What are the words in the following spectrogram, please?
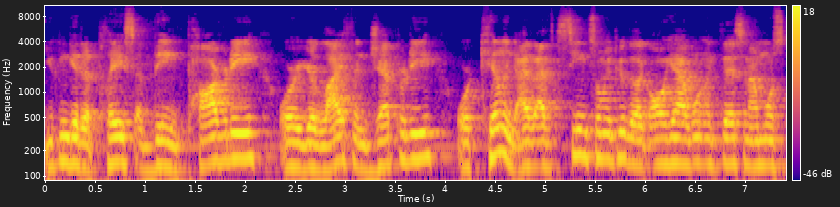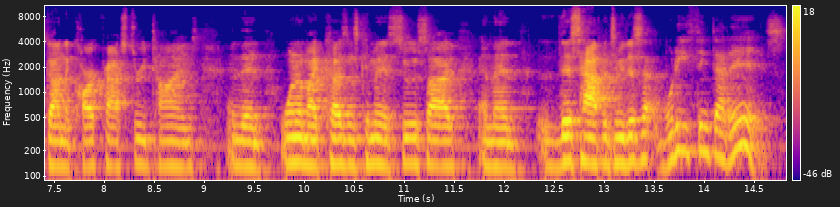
You can get a place of being poverty or your life in jeopardy or killing. I've, I've seen so many people that are like, oh yeah, I went like this and I almost got in a car crash three times. And then one of my cousins committed suicide and then this happened to me. This, what do you think that is?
